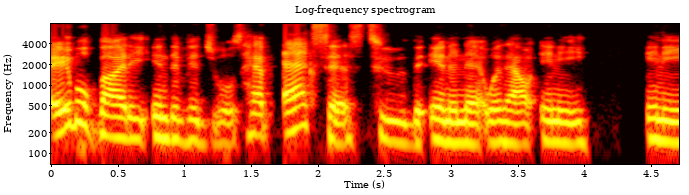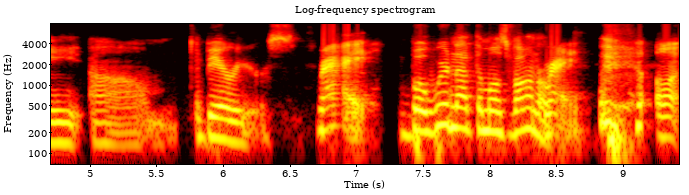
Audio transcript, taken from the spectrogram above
able-bodied individuals have access to the internet without any any um, barriers. Right. But we're not the most vulnerable. Right. Uh,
